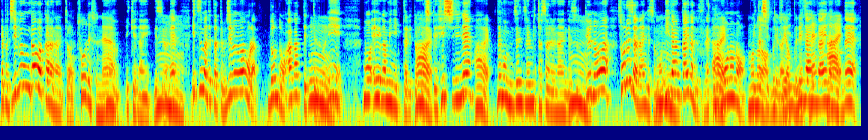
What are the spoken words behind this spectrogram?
やっぱ自分がわからないと、そうですうね、ん、いけないですよね、いつまでたっても自分はほらどんどん上がっていってるのに、もう映画見に行ったりとかして、は必死にねはい。でも全然満たされないんです、うん。っていうのはそれじゃないんですよ。もううん。2段階なんですね、このはいものの満たしっていうのは。物の物欲で 2, すね。段階なので、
